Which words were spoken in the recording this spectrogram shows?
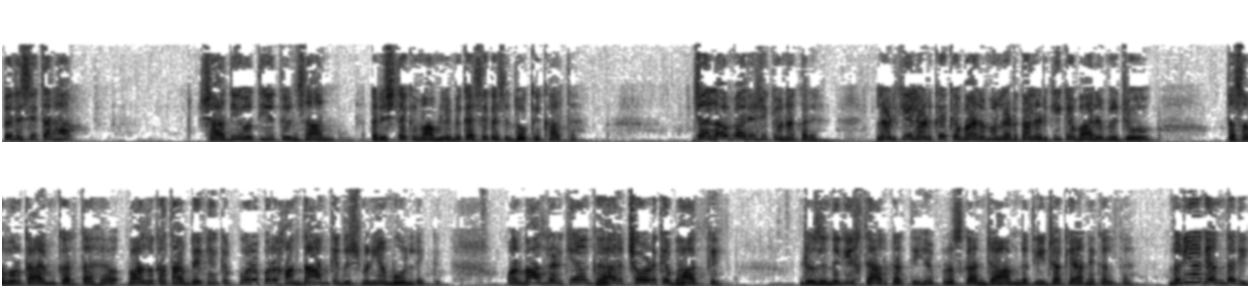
پھر اسی طرح شادی ہوتی ہے تو انسان رشتے کے معاملے میں کیسے کیسے دھوکے کھاتا ہے۔ چاہے لو میرج ہی کیوں نہ کرے۔ لڑکی لڑکے کے بارے میں لڑکا لڑکی کے بارے میں جو تصور قائم کرتا ہے، بعض اوقات آپ دیکھیں کہ پورے پورے خاندان کی دشمنیاں مول لے کے اور بعض لڑکیاں گھر چھوڑ کے بھاگ کے جو زندگی اختیار کرتی ہیں، پھر اس کا انجام، نتیجہ کیا نکلتا ہے؟ دنیا کے اندر ہی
